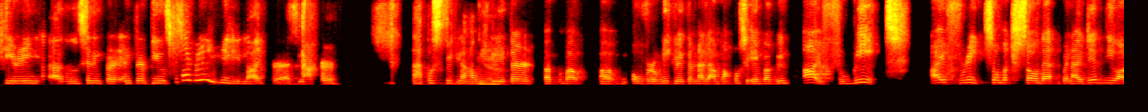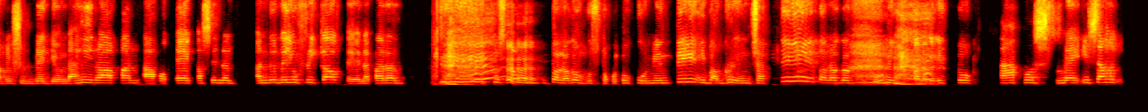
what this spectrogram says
hearing, uh, listening to her interviews because I really, really like her as an actor. Tapos biglang a week Yeah. later, about uh, over a week later, nalaman ko si Eva Green, I freaked. I freaked so much so that when I did the audition video, nahirapan ako te kasi nag, ando na yung freak out eh, na parang, "Eh, gusto, talagang gusto ko to kunin te, Eva Green siya te, talagang kunin ko talaga ito. Tapos may isang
